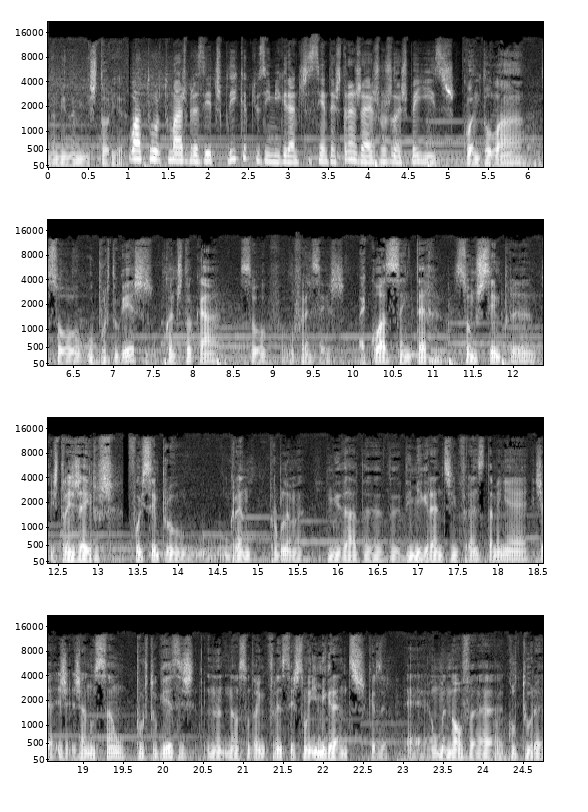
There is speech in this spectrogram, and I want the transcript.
na minha, na minha, história. O ator Tomás Brazete explica que os imigrantes se sentem estrangeiros nos dois países. Quando estou lá, sou o português. Quando estou cá, sou o francês. É quase sem terra. Somos sempre estrangeiros. Foi sempre o, o grande problema comunidade de, de, imigrantes em França também é já, já não são portugueses, não são também franceses, são imigrantes. Quer dizer, é uma nova cultura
